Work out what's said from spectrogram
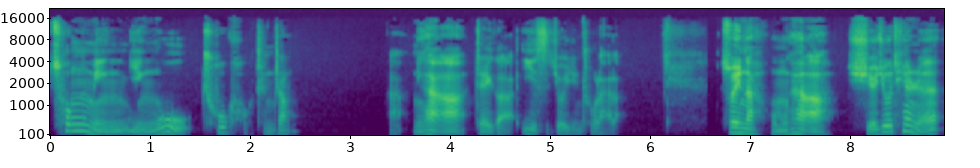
聪明颖悟，出口成章。啊，你看啊，这个意思就已经出来了。所以呢，我们看啊，学究天人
